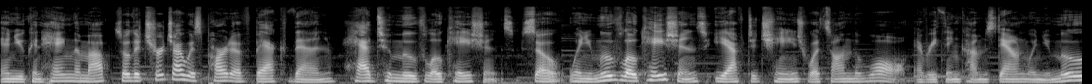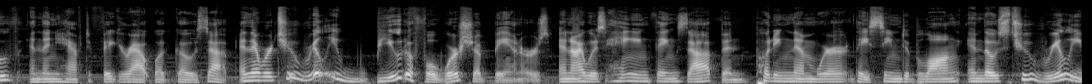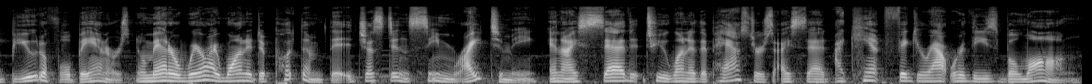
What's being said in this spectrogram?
and you can hang them up. So, the church I was part of back then had to move locations. So, when you move locations, you have to change what's on the wall. Everything comes down when you move, and then you have to figure out what goes up. And there were two really beautiful worship banners, and I was hanging things up and putting them where they seemed to belong. And those two really beautiful banners, no matter where I wanted to put them, it just didn't seem right to me. And I said to one of the pastors, I said, I can't figure out where these belong.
